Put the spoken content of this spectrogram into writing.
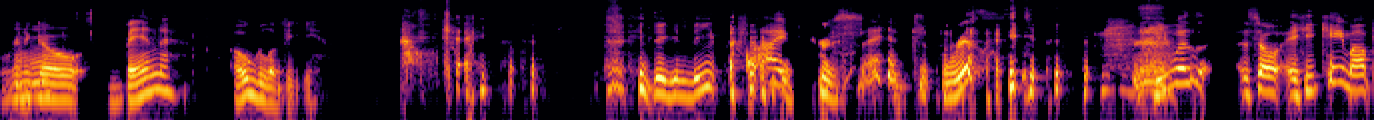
We're gonna Mhm. go Ben Oglivie. Okay. Digging deep. Five percent. really? He was so he came up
